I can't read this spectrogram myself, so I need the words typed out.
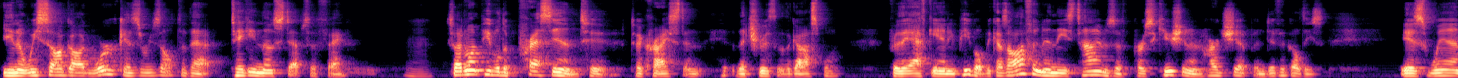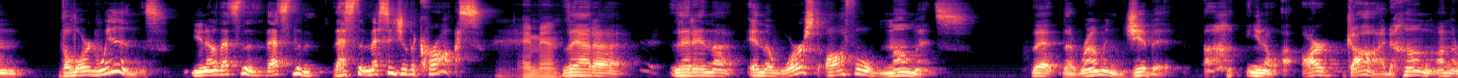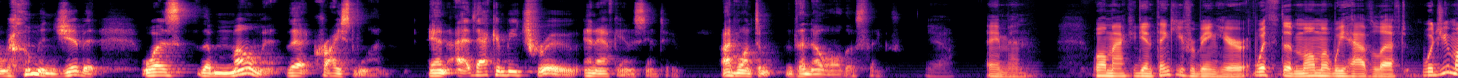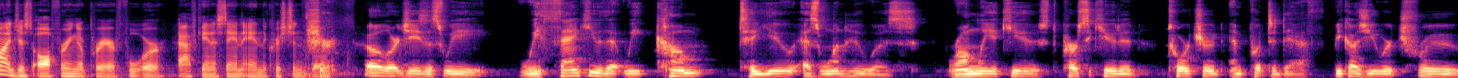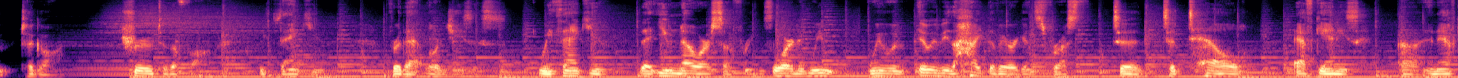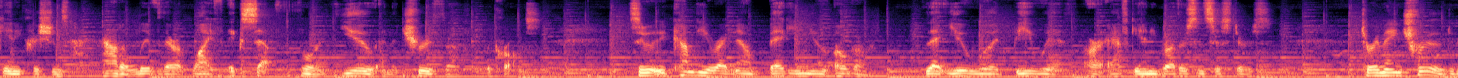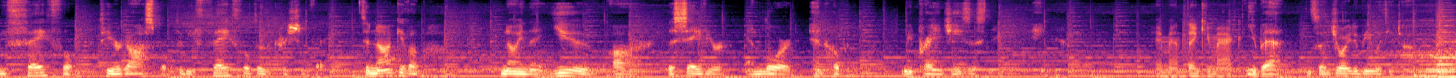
you know, we saw God work as a result of that, taking those steps of faith. Mm. So I'd want people to press in to, to Christ and the truth of the gospel for the Afghani people because often in these times of persecution and hardship and difficulties is when the Lord wins. You know, that's the that's the that's the message of the cross. Amen. That uh that in the in the worst awful moments that the Roman gibbet, uh, you know, our God hung on the Roman gibbet was the moment that Christ won. And uh, that can be true in Afghanistan too. I'd want to, to know all those things. Yeah. Amen. Well, Mack, again, thank you for being here. With the moment we have left, would you mind just offering a prayer for Afghanistan and the Christians there? Sure. Oh, Lord Jesus, we we thank you that we come to you as one who was wrongly accused, persecuted, tortured, and put to death because you were true to God, true to the Father. We thank you for that, Lord Jesus. We thank you that you know our sufferings. Lord, we we would it would be the height of arrogance for us to to tell Afghanis uh, and Afghani Christians how to live their life except for you and the truth of the cross. So we come to you right now begging you, oh God, that you would be with our Afghani brothers and sisters to remain true, to be faithful to your gospel, to be faithful to the Christian faith, to not give up hope, knowing that you are the Savior and Lord and hope of the world. We pray in Jesus' name. Amen. Amen. Thank you, Mack. You bet. It's a joy to be with you, Tom.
